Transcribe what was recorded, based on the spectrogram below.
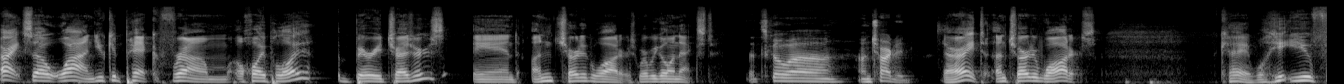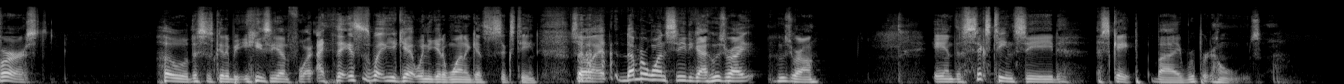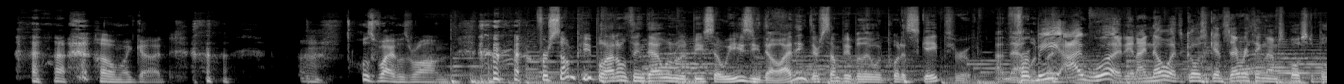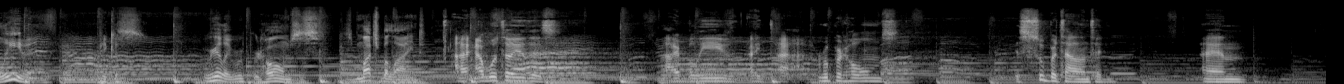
All right, so Juan, you could pick from Ahoy Polloi, Buried Treasures, and Uncharted Waters. Where are we going next? Let's go. Uh, Uncharted. All right, Uncharted Waters. Okay, we'll hit you first. Oh, this is going to be easy. Unfortunately, I think this is what you get when you get a one against a sixteen. So at number one seed, you got who's right, who's wrong, and the sixteen seed, Escape by Rupert Holmes. Oh my god. Who's right? Who's wrong? For some people, I don't think that one would be so easy, though. I think there's some people that would put escape through on that For one, me, but- I would, and I know it goes against everything that I'm supposed to believe in, because really, Rupert Holmes is, is much maligned. I, I will tell you this. I believe I, I, Rupert Holmes is super talented, and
